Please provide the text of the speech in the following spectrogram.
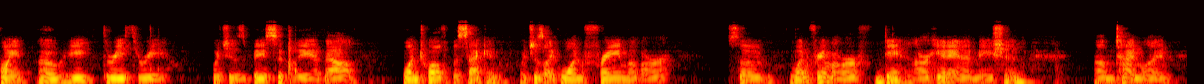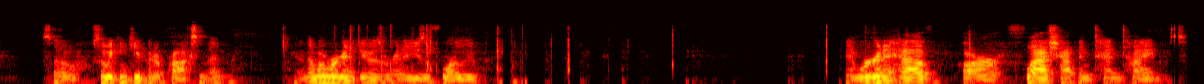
0.0833, which is basically about 1 12th of a second, which is like one frame of our, so one frame of our, our hit animation um, timeline. So, so we can keep it approximate. And then what we're going to do is we're going to use a for loop. And we're going to have our flash happen 10 times.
